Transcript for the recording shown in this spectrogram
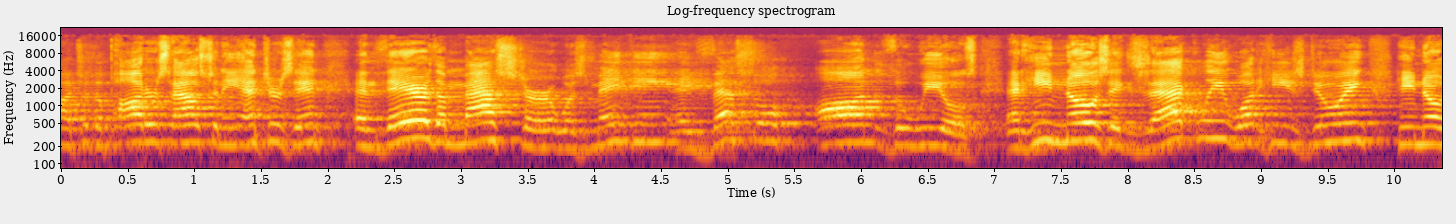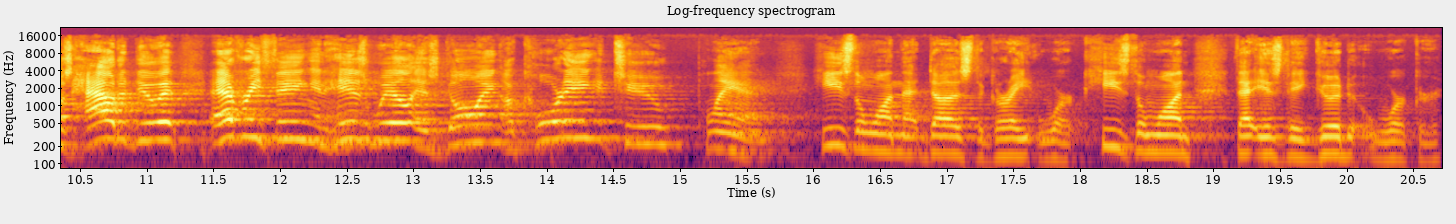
uh, to the potter's house and he enters in, and there the master was making a vessel on the wheels. And he knows exactly what he's doing, he knows how to do it. Everything in his will is going according to plan. He's the one that does the great work. He's the one that is the good worker.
